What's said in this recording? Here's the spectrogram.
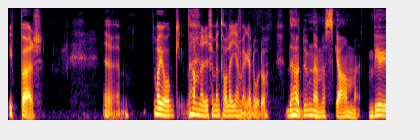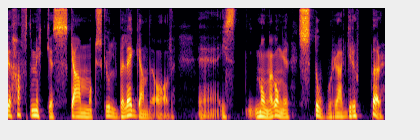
yppar ehm, vad jag hamnar i för mentala genvägar då och då. Det här, du nämner skam. Vi har ju haft mycket skam och skuldbeläggande av, eh, i, många gånger, stora grupper.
